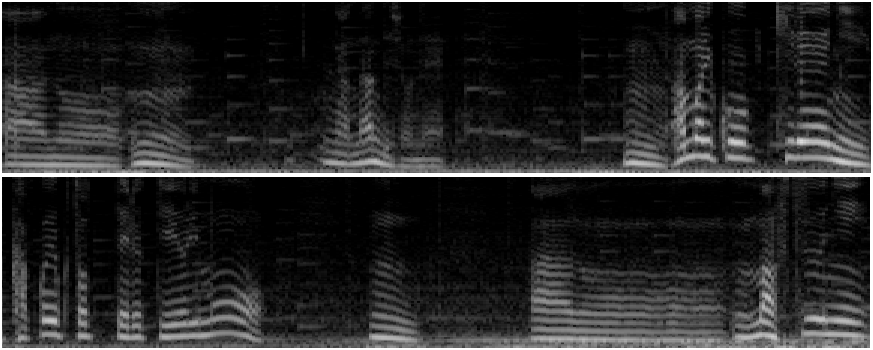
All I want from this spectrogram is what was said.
あのうん。ななんでしょうね。うん。あんまりこう綺麗にかっこよく撮ってるっていうよりもうんあのーまあ普通に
